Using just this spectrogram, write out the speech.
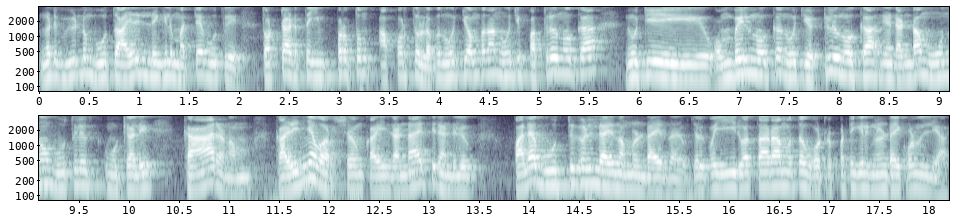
ഇങ്ങോട്ട് വീണ്ടും ബൂത്ത് ആയതില്ലെങ്കിൽ മറ്റേ ബൂത്തിൽ തൊട്ടടുത്ത ഇപ്പുറത്തും അപ്പുറത്തുള്ള അപ്പോൾ നൂറ്റി ഒമ്പതാം നൂറ്റി പത്തിൽ നോക്കുക നൂറ്റി ഒമ്പതിൽ നോക്കുക നൂറ്റി എട്ടിൽ നോക്കുക. ഇങ്ങനെ രണ്ടോ മൂന്നോ ബൂത്തിൽ നോക്കിയാൽ കാരണം കഴിഞ്ഞ വർഷം കഴിഞ്ഞ രണ്ടായിരത്തി രണ്ടിലും പല ബൂത്തുകളിലായി നമ്മൾ ഉണ്ടായിരുന്നത് ചിലപ്പോൾ ഈ ഇരുപത്താറാമത്തെ വോട്ടർ പട്ടികയിൽ നിങ്ങൾ ഉണ്ടായിക്കൊള്ളില്ല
